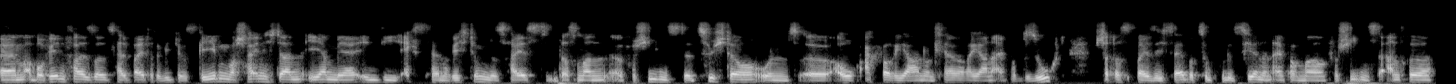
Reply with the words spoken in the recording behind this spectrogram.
Ähm, aber auf jeden Fall soll es halt weitere Videos geben, wahrscheinlich dann eher mehr in die externe Richtung. Das heißt, dass man äh, verschiedenste Züchter und äh, auch Aquarianer und Terrarianer einfach besucht, statt das bei sich selber zu produzieren, dann einfach mal verschiedenste andere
